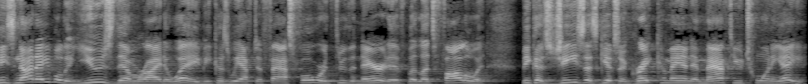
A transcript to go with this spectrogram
he's not able to use them right away because we have to fast forward through the narrative, but let's follow it because Jesus gives a great command in Matthew 28.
